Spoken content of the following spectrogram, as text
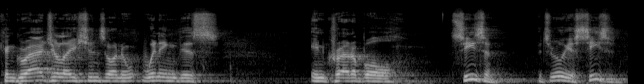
congratulations on winning this incredible season. It's really a season.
